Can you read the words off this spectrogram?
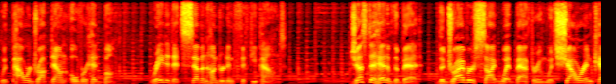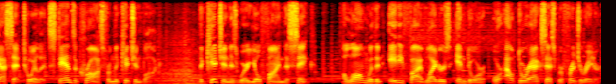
with power drop-down overhead bunk, rated at 750 pounds. Just ahead of the bed, the driver's side wet bathroom with shower and cassette toilet stands across from the kitchen block. The kitchen is where you'll find the sink, along with an 85 liters indoor or outdoor access refrigerator,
